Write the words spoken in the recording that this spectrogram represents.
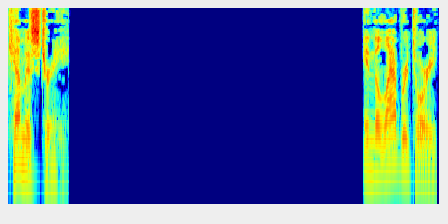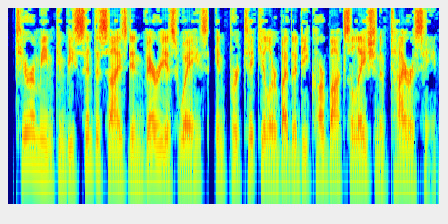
Chemistry. In the laboratory, tyramine can be synthesized in various ways, in particular by the decarboxylation of tyrosine.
